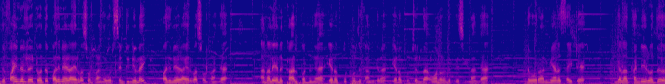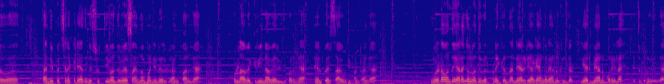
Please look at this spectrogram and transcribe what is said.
இது ஃபைனல் ரேட் வந்து பதினேழாயிரரூபா சொல்கிறாங்க ஒரு சென்டின் விலை பதினேழாயிரரூபா சொல்கிறாங்க அதனால் எனக்கு கால் பண்ணுங்கள் எனக்கு கூட்டு வந்து காமிக்கிறேன். எனக்கு பிடிச்சிருந்தா ஓனர் பேசிக்கலாங்க. இந்த ஒரு அருமையான சைட்டு இங்கெல்லாம் தண்ணீர் வந்து தண்ணி பிரச்சனை கிடையாதுங்க. சுற்றி வந்து விவசாயம் தான் பண்ணின்னு இருக்கிறாங்க பாருங்கள் ஃபுல்லாகவே க்ரீனாகவே இருக்குது பாருங்கள் நெல் பயிர் சாகுபடி பண்ணுறாங்க உங்களிடம் வந்து இடங்கள் வந்து விற்பனைக்கு இருந்தால் நேரடியாக எங்களை அணுகுங்கள். நேர்மையான முறையில் விற்று கொடுக்குறோங்க.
